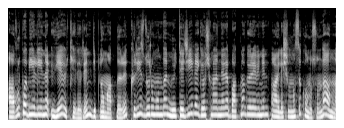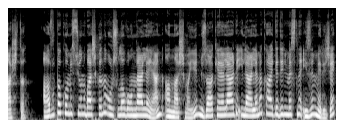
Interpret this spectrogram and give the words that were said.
Avrupa Birliği'ne üye ülkelerin diplomatları kriz durumunda mülteci ve göçmenlere bakma görevinin paylaşılması konusunda anlaştı. Avrupa Komisyonu Başkanı Ursula von der Leyen anlaşmayı müzakerelerde ilerleme kaydedilmesine izin verecek,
